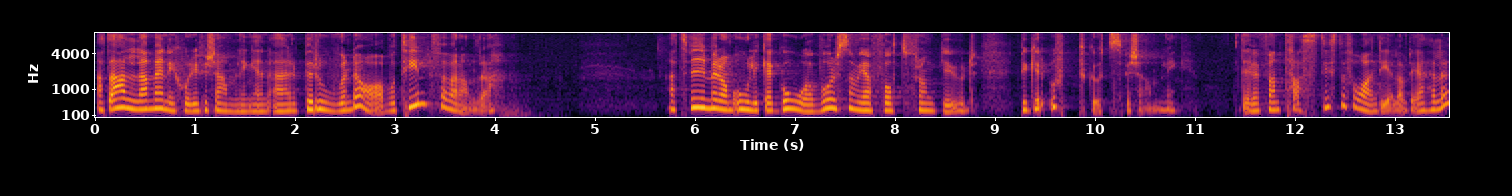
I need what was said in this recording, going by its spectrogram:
Att alla människor i församlingen är beroende av och till för varandra. Att vi med de olika gåvor som vi har fått från Gud bygger upp Guds församling. Det är fantastiskt att få vara en del av det, eller?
